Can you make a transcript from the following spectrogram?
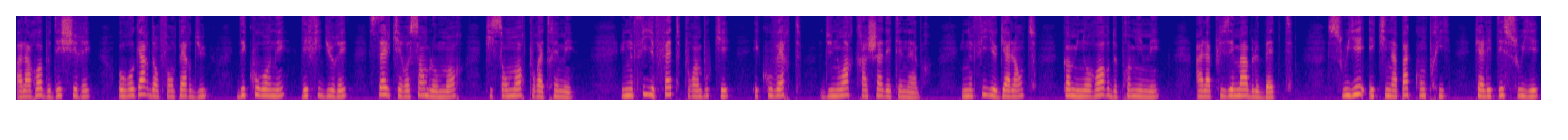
à la robe déchirée, au regard d'enfant perdu, découronnée, défigurée, celle qui ressemble aux morts, qui sont morts pour être aimés. Une fille faite pour un bouquet et couverte du noir crachat des ténèbres. Une fille galante, comme une aurore de premier mai, à la plus aimable bête, souillée et qui n'a pas compris qu'elle était souillée,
